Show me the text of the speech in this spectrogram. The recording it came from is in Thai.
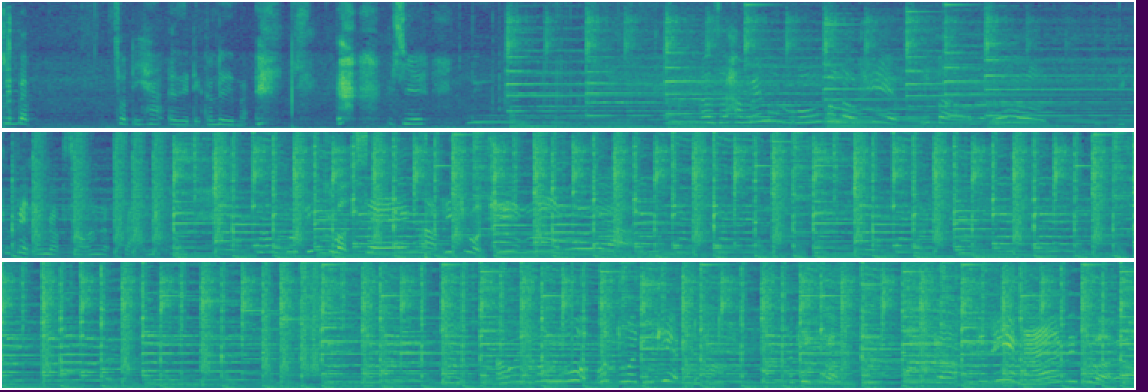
คลิปแบบสวัสดีฮะเออเดี๋ยวก็ลืมอะโอเคเราจะทำให้มันรู้ว่าเราเทพหรือเปล่าแล้วนี่ก็เป็นอันดับสองอันดับสามคนเราก็พี่ขวดเซงอะพี่ขวดเทพมากเลยอะเอาให้รู้ว่าตัวที่เทพนะคะพี่กวดก็ก็เท่นะพี่กวดอ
